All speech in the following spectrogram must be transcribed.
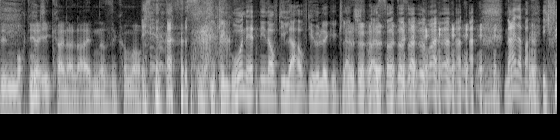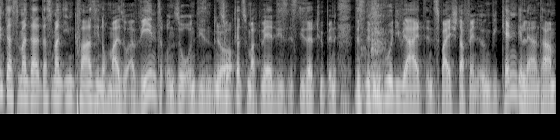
den mochte gut. ja eh keiner leiden, also die können wir auch. die Klingonen hätten ihn auf die, auf die Hülle geklatscht, weißt du? Also Nein, aber ich finde, dass man da, dass man ihn quasi nochmal so erwähnt und so und diesen Bezug ja. dazu macht, wer dies ist dieser Typ, in, das ist eine Figur, die wir halt in zwei Staffeln irgendwie kennengelernt haben.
